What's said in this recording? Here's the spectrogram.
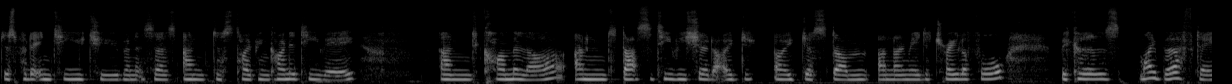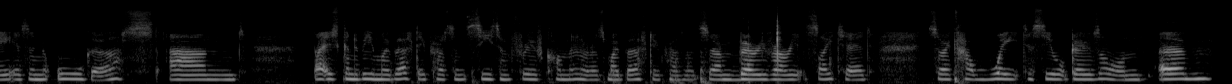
Just put it into YouTube and it says, and just type in Kinda TV and Carmilla, and that's the TV show that I, I just um and I made a trailer for because my birthday is in August and that is going to be my birthday present. Season three of Carmilla is my birthday present, so I'm very very excited. So I can't wait to see what goes on. Um,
